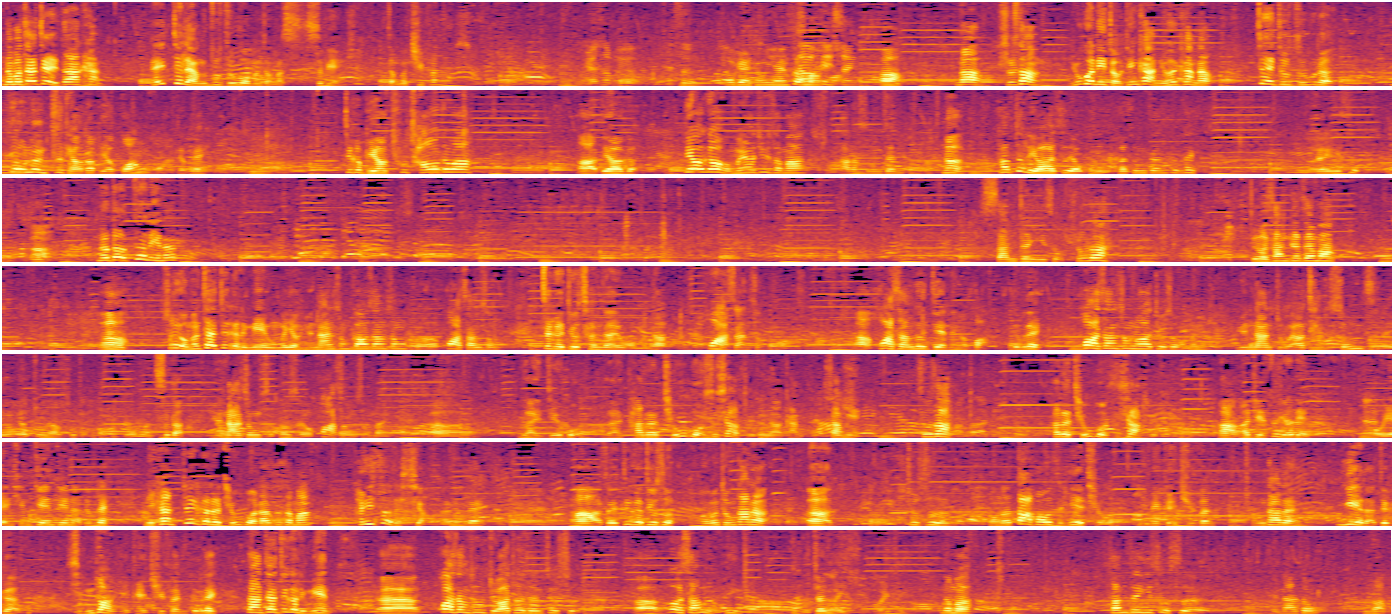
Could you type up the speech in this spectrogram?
那么在这里大家看，哎，这两个株植物我们怎么识别？怎么区分颜色不一样，颜色？OK，从颜色吗？啊。那实际上，如果你走近看，你会看到这株植物的幼嫩枝条它比较光滑，对不对？这个比较粗糙，对吧？啊，第二个，第二个我们要去什么？数它的松针。那它这里啊是有五颗松针，对不对？五针一束。啊，那到这里呢？三针一束，是不是？只有三颗针吗？啊，所以我们在这个里面，我们有云南松、高山松和华山松，这个就称为我们的华山松。啊，华山论剑那个华，对不对？华山松的话，就是我们云南主要产松子的一个主要树种。我们吃的云南松子都是由华松松来，呃，来结果，来它的球果是下垂的，大家看上面，是不是啊？它的球果是下垂的，啊，而且是有点椭圆形尖尖的，对不对？你看这个的球果它是什么？黑色的小的，对不对？啊，所以这个就是我们从它的，呃，就是。我们的大孢子叶球里面可以区分，从它的叶的这个形状也可以区分，对不对？但在这个里面，呃，华山松主要特征就是，呃，二三五并存，五针为为主。那么三针一束是云南松，是吧？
